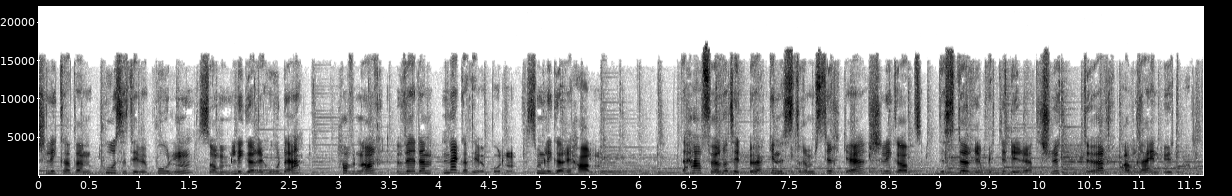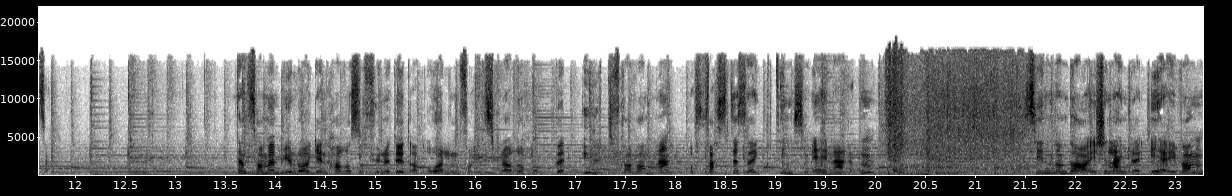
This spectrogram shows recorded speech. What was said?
slik at den positive polen, som ligger i hodet, havner ved den negative polen, som ligger i halen. Dette fører til økende strømstyrke, slik at det større byttedyret til slutt dør av ren utmattelse. Den samme biologen har også funnet ut at ålen faktisk klarer å hoppe ut fra vannet og feste seg på ting som er i nærheten. Siden den da ikke lenger er i vann,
